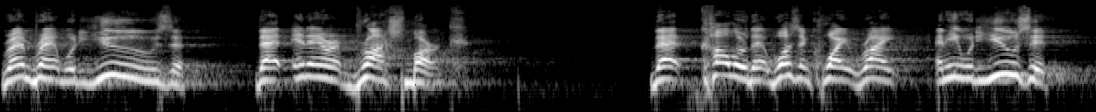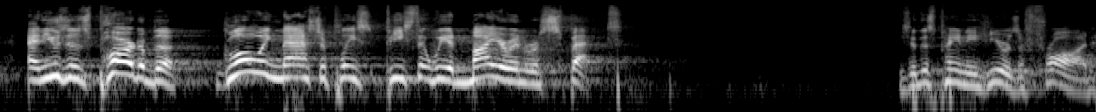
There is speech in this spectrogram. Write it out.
Rembrandt would use that inerrant brush mark, that color that wasn't quite right, and he would use it and use it as part of the glowing masterpiece piece that we admire and respect. He said, This painting here is a fraud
